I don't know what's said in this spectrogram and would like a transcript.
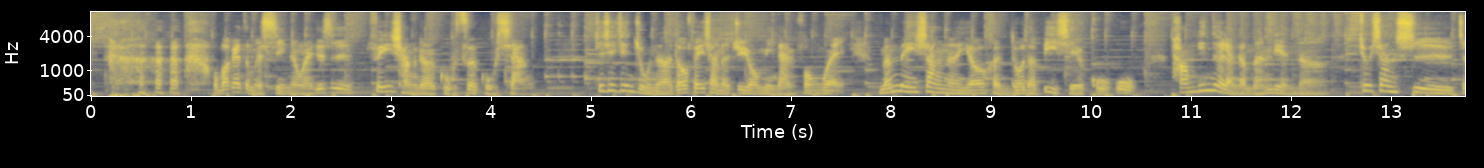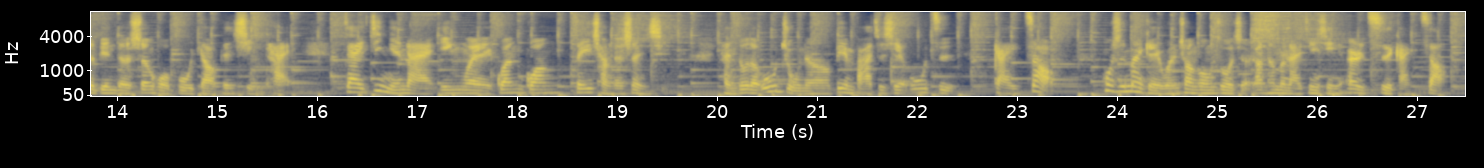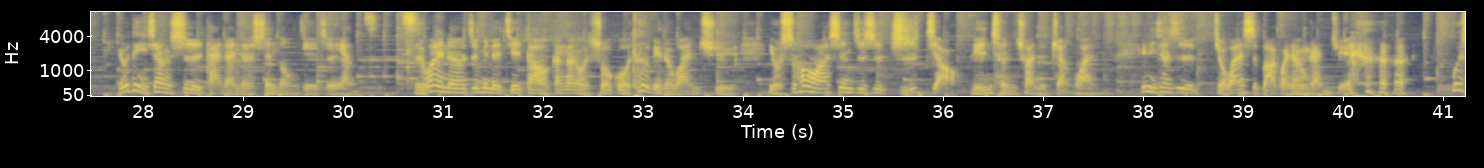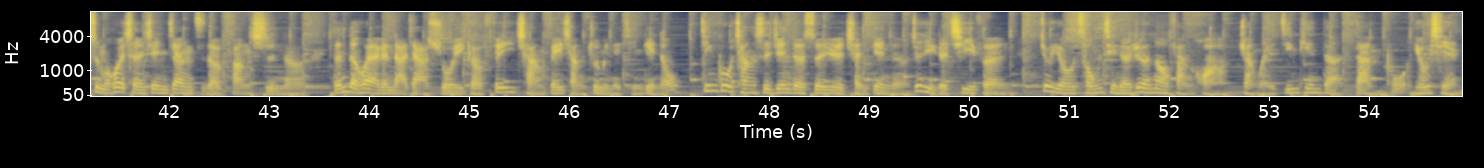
我不知道该怎么形容哎，就是非常的古色古香。这些建筑呢都非常的具有闽南风味，门楣上呢也有很多的辟邪古物，旁边的两个门帘呢就像是这边的生活步调跟形态。在近年来，因为观光非常的盛行，很多的屋主呢便把这些屋子改造，或是卖给文创工作者，让他们来进行二次改造。有点像是台南的神农街这样子。此外呢，这边的街道刚刚有说过特别的弯曲，有时候啊甚至是直角连成串的转弯，有点像是九弯十八拐那种感觉。为什么会呈现这样子的方式呢？等等会来跟大家说一个非常非常著名的景点哦。经过长时间的岁月沉淀呢，这里的气氛就由从前的热闹繁华转为今天的淡泊悠闲。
